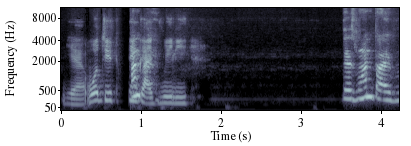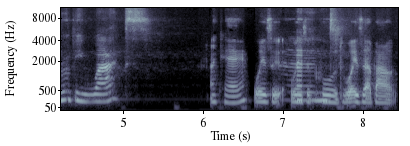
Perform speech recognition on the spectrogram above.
Yeah what do you think like really there's one by ruby wax Okay. What is it? What is it called? What is it about?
